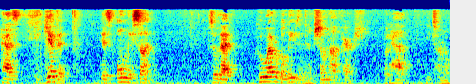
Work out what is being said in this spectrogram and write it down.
has given his only Son so that whoever believes in him shall not perish, but have eternal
